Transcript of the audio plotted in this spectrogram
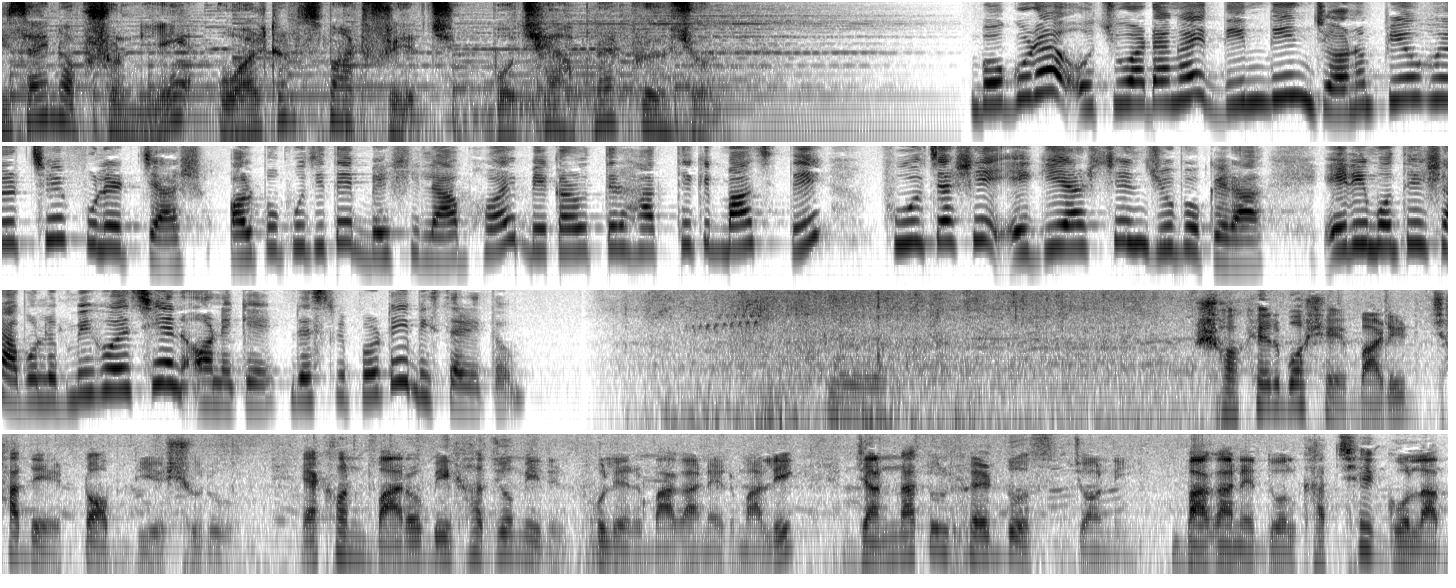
ডিজাইন অপশন নিয়ে ওয়াল্টন স্মার্ট ফ্রিজ বোঝে আপনার প্রয়োজন। বগুড়া ও চুয়াডাঙ্গায় দিন দিন জনপ্রিয় হয়ে উঠছে ফুলের চাষ। অল্প পুঁজিতে বেশি লাভ হয় বেকারত্বের হাত থেকে বাঁচতে ফুল চাষে এগিয়ে আসছেন যুবকেরা। এরই মধ্যে স্বাবলম্বী হয়েছেন অনেকে। ডেস্ক রিপোর্টে বিস্তারিত। শখের বসে বাড়ির ছাদে টপ দিয়ে শুরু। এখন বারো বিঘা জমির ফুলের বাগানের মালিক জান্নাতুল ফেরদোস জনি। বাগানে দোল খাচ্ছে গোলাপ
